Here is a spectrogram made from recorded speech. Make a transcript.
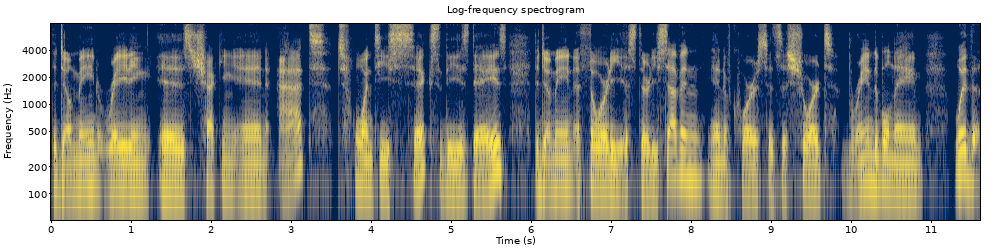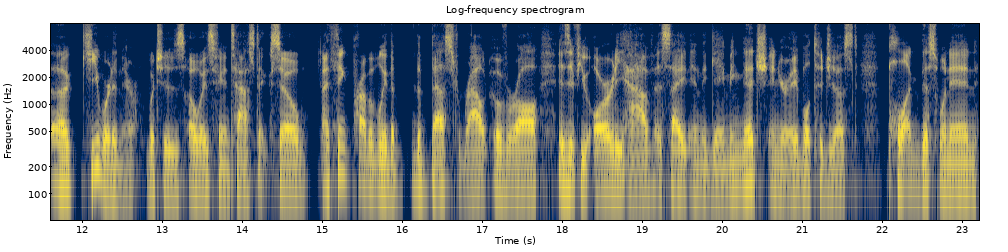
The domain rating is checking in at 26 these days. The domain authority is 37. And of course, it's a short brandable name with a keyword in there, which is always fantastic. So I think probably the, the best route overall is if you already have a site in the gaming niche and you're able to just plug this one in,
